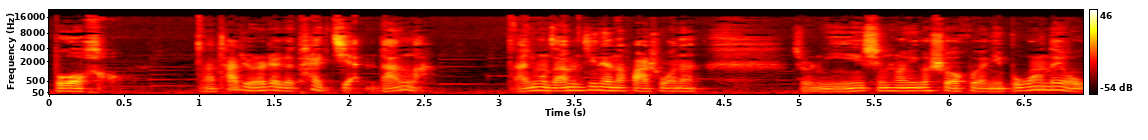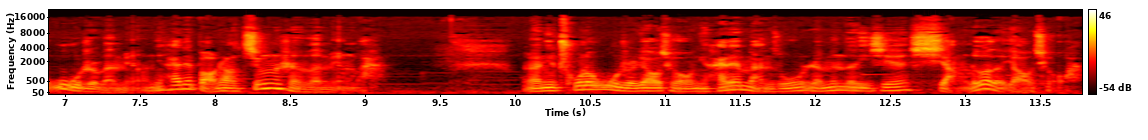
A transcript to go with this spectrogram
不够好啊，他觉得这个太简单了。啊，用咱们今天的话说呢，就是你形成一个社会，你不光得有物质文明，你还得保障精神文明吧。啊，你除了物质要求，你还得满足人们的一些享乐的要求啊，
